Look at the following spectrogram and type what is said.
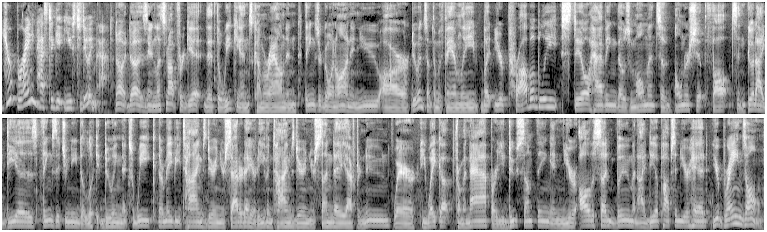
your brain has to get used to doing that. No, it does. And let's not forget that the weekends come around and things are going on and you are doing something with family, but you're probably still having those moments of ownership thoughts and good ideas, things that you need to look at doing next week. There may be times during your Saturday or even times during your Sunday afternoon where you wake up from a nap or you do something and you're all of a sudden, boom, an idea pops into your head. Your brain's on.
